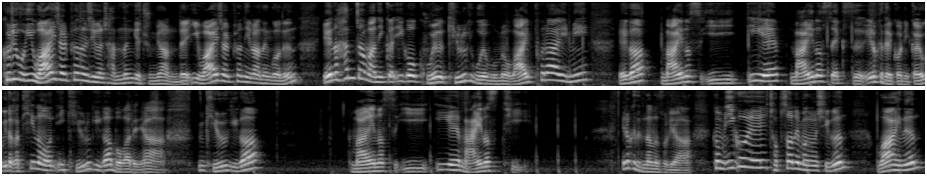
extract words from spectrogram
그리고 이 y절편을 지금 찾는 게 중요한데 이 y절편이라는 거는 얘는 한 점 아니까 이거 구해 기울기 구해보면 y prime이 얘가 마이너스 2, 2의 마이너스 x 이렇게 될 거니까 여기다가 t 넣은 이 기울기가 뭐가 되냐? 이 기울기가 마이너스 2, 2의 마이너스 t. 이렇게 된다는 소리야. 그럼 이거의 접선의 방정식은 y는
